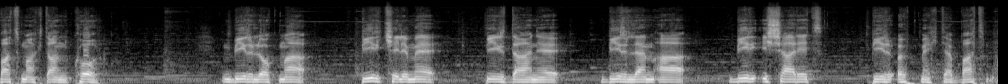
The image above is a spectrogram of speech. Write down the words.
Batmaktan kork. Bir lokma, bir kelime, bir tane, bir lem'a, bir işaret, bir öpmekte batma.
